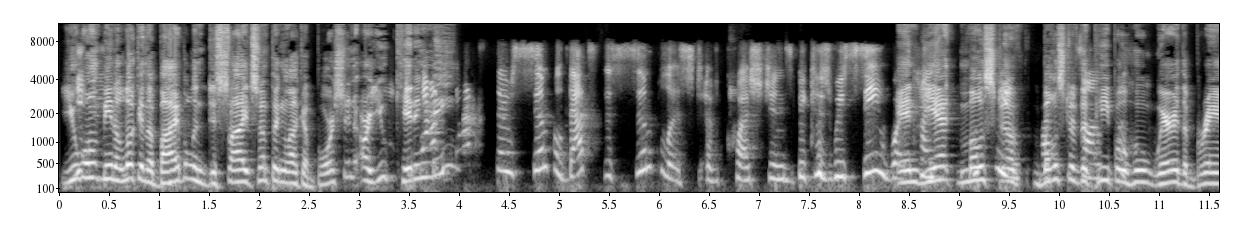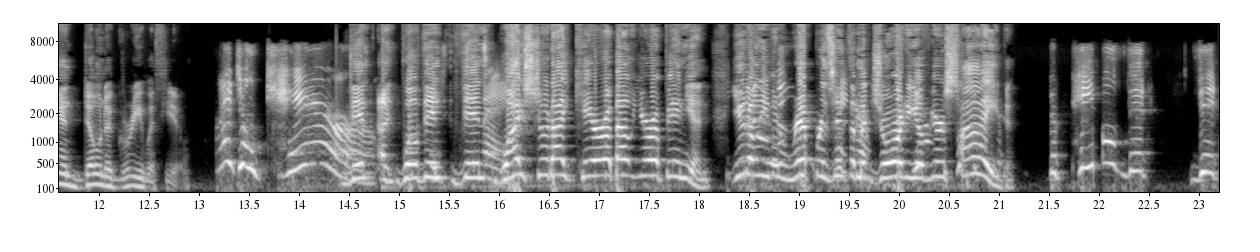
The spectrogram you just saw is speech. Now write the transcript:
You Yeah. want me to look in the Bible and decide something like abortion? Are you kidding me? So simple. That's the simplest of questions because we see what And kind yet, most of most of the on- people who wear the brand don't agree with you. I don't care. Then, uh, well, then, then, why should I care about your opinion? You don't even represent the majority of your side. the people that that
